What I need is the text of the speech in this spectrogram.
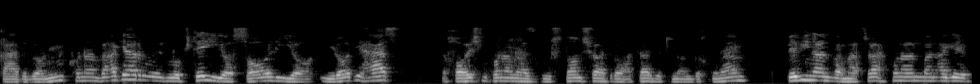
قدردانی می‌کنم و اگر نکته یا سوالی یا ایرادی هست خواهش می‌کنم از دوستان شاید راحتتر بتونن بخونم ببینن و مطرح کنن. من اگه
